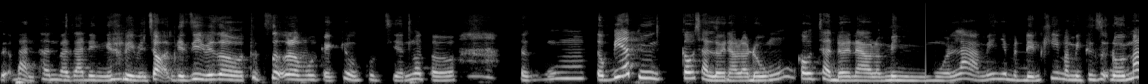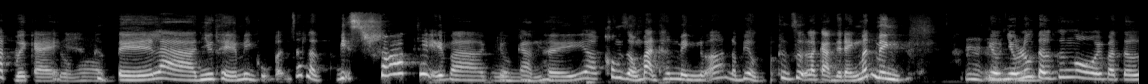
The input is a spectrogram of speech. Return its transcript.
giữa bản thân và gia đình mình phải chọn cái gì bây giờ. Thực sự là một cái kiểu cuộc chiến mà tớ tớ tớ biết câu trả lời nào là đúng câu trả lời nào là mình muốn làm ấy nhưng mà đến khi mà mình thực sự đối mặt với cái thực tế là như thế mình cũng vẫn rất là bị shock ấy và kiểu ừ. cảm thấy ờ, không giống bản thân mình nữa. Nó biểu thực sự là cảm thấy đánh mất mình Ừ, kiểu ừ, nhiều ừ. lúc tớ cứ ngồi và tớ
